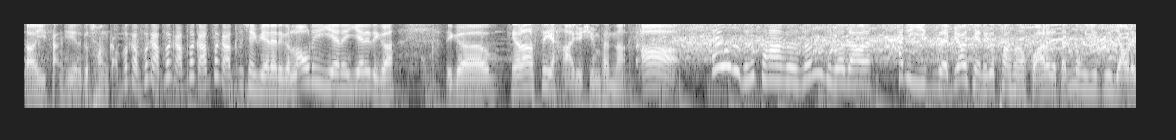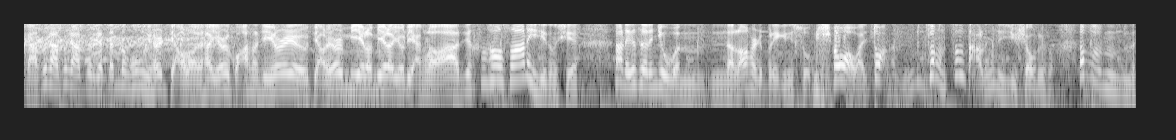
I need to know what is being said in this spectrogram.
然后一上去那个床嘎吱嘎吱嘎吱嘎吱嘎吱嘎吱，像原来那个老的演的演的那个那个杨老师一下就兴奋了。啊，哎，我说这个咋个扔这个？然后呢，他就一直在表现那个床上挂那个灯笼，一直摇的嘎吱嘎吱嘎吱，那个灯笼红一会儿掉了，然后一会儿挂上去，一会儿又掉了，一会儿灭了，灭了又亮了啊，就很好耍的一些东西。然后那个时候呢，你就问，嗯那老汉儿就不得跟你说，你小娃娃，你长你长长大了你就晓得了。啊不不不，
